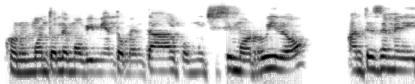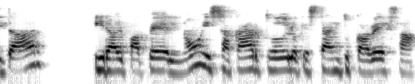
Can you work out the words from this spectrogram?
con un montón de movimiento mental, con muchísimo ruido, antes de meditar, ir al papel ¿no? y sacar todo lo que está en tu cabeza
